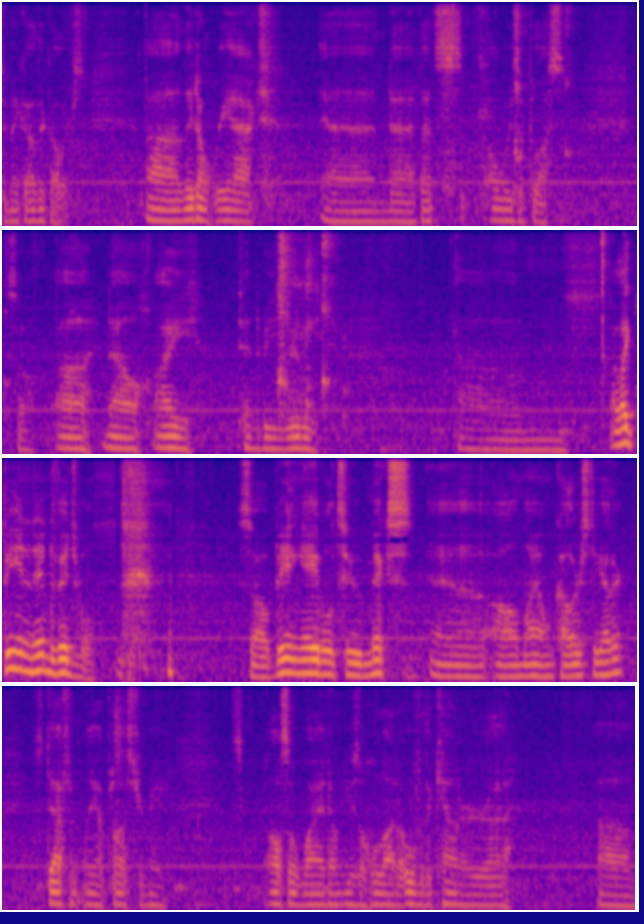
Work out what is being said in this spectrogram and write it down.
to make other colors. Uh, they don't react, and uh, that's always a plus. So uh, now I tend to be really. Um, I like being an individual. so being able to mix uh, all my own colors together definitely a plus for me. It's also why I don't use a whole lot of over-the-counter uh, um,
